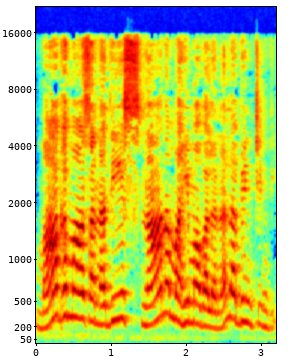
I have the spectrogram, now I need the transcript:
మాఘమాస నదీ స్నాన మహిమ వలన లభించింది.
